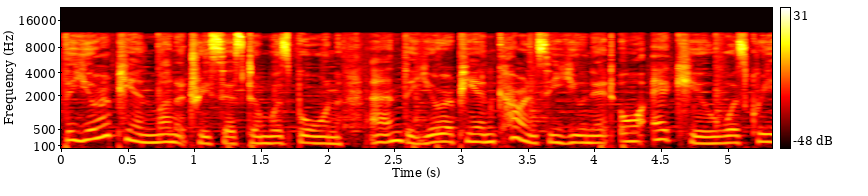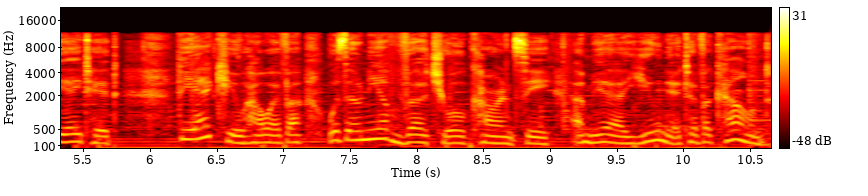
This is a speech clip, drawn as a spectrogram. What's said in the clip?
The European monetary system was born and the European currency unit or ECU was created. The ECU, however, was only a virtual currency, a mere unit of account.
